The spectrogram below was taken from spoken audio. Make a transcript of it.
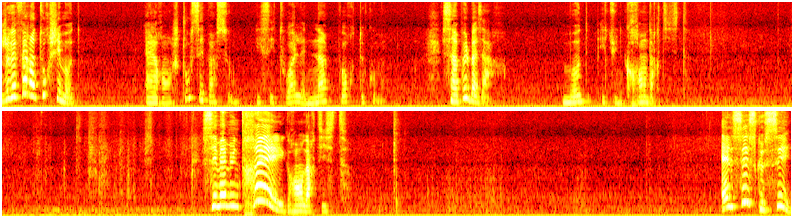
Je vais faire un tour chez Maude. Elle range tous ses pinceaux et ses toiles n'importe comment. C'est un peu le bazar. Maude est une grande artiste. C'est même une très grande artiste. Elle sait ce que c'est,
